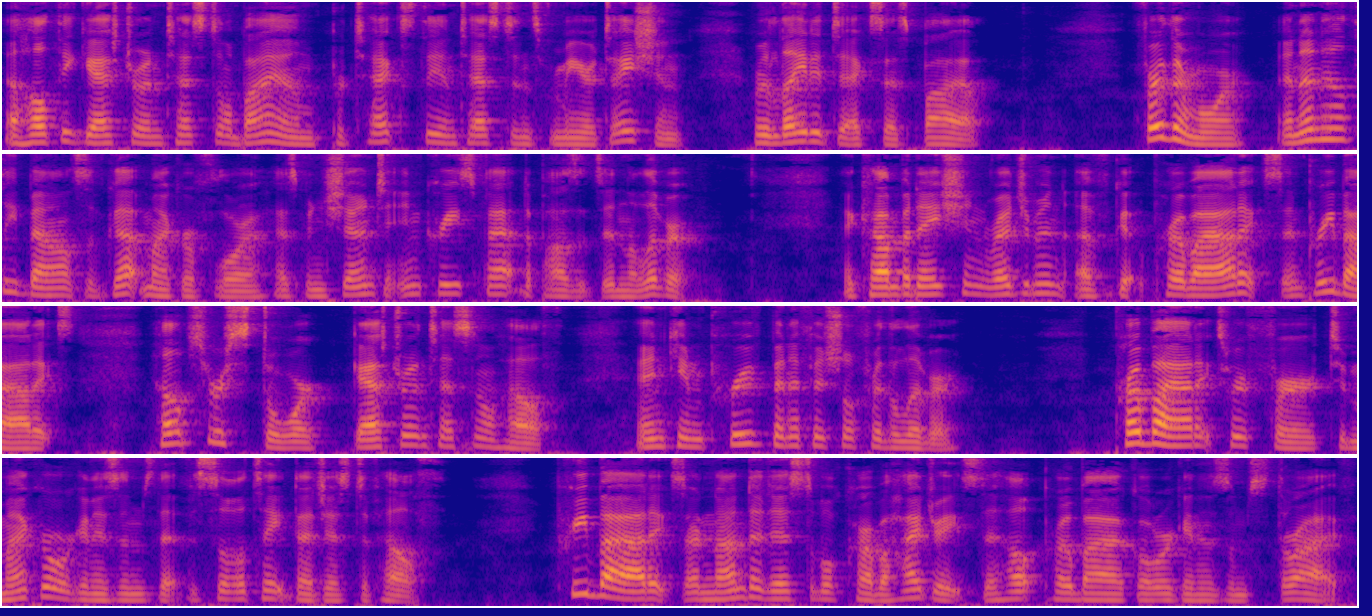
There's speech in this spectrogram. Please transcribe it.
A healthy gastrointestinal biome protects the intestines from irritation related to excess bile. Furthermore, an unhealthy balance of gut microflora has been shown to increase fat deposits in the liver. A combination regimen of probiotics and prebiotics helps restore gastrointestinal health and can prove beneficial for the liver. Probiotics refer to microorganisms that facilitate digestive health. Prebiotics are non digestible carbohydrates that help probiotic organisms thrive.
